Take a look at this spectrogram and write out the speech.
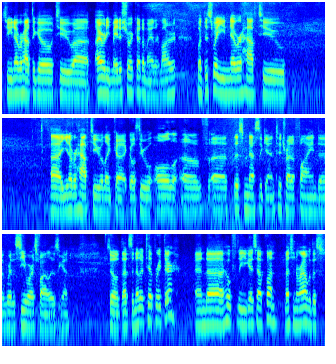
So you never have to go to, uh, I already made a shortcut on my other monitor, but this way you never have to uh, you never have to like uh, go through all of uh, this mess again to try to find uh, where the CVARs file is again. So that's another tip right there, and uh, hopefully you guys have fun messing around with this.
